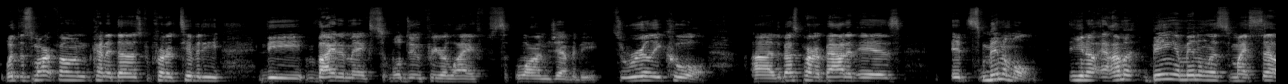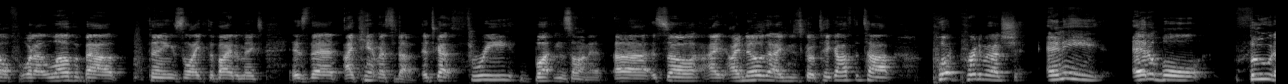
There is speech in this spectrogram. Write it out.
What the smartphone kind of does for productivity, the Vitamix will do for your life's longevity. It's really cool. Uh, the best part about it is it's minimal you know, I'm a, being a minimalist myself. What I love about things like the Vitamix is that I can't mess it up. It's got three buttons on it, uh, so I, I know that I can just go take off the top, put pretty much any edible food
